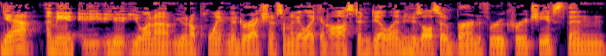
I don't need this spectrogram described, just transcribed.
yeah, I mean, you you want to you want to point in the direction of somebody like an Austin Dillon who's also burned through crew chiefs. Then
